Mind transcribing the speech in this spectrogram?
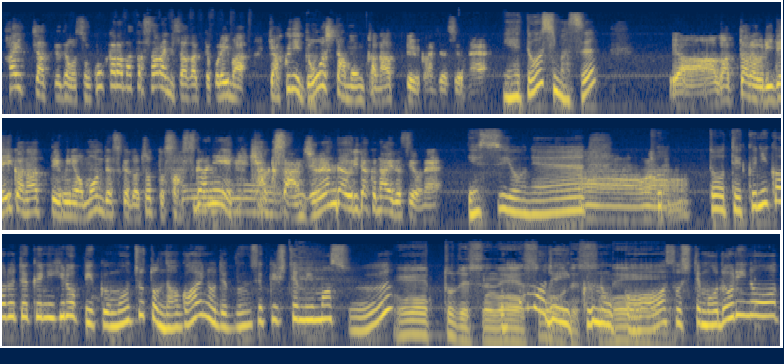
入っちゃって、でもそこからまたさらに下がって、これ今、逆にどうしたもんかなっていう感じですよね。え、どうします？いやー上がったら売りでいいかなっていうふうに思うんですけど、ちょっとさすがに130円台売りたくないですよね。ですようね。んと、テクニカル的にヒロピー君もうちょっと長いので分析してみます？えーっとですね、どこまで行くのか？そ,、ねして戻りの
